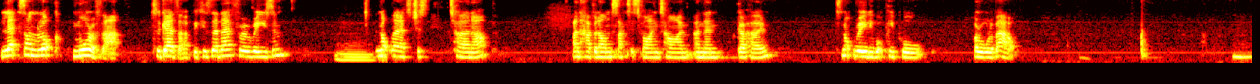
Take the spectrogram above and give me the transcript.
let's unlock more of that together because they're there for a reason mm. not there to just turn up and have an unsatisfying time and then go home it's not really what people are all about mm.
